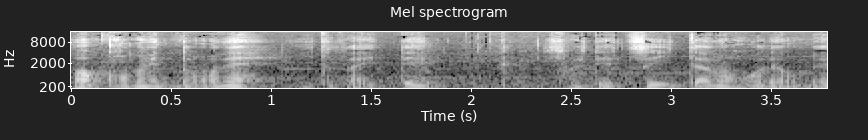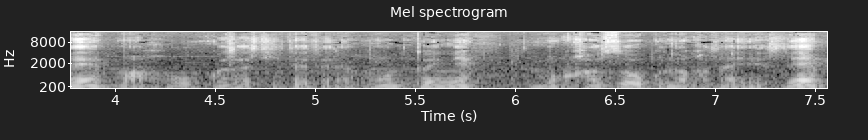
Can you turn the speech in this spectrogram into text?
まあ、コメントもね、いただいて、そしてツイッターの方でもね、まあ、報告させていただいたね、本当にね、もう数多くの方にですね、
